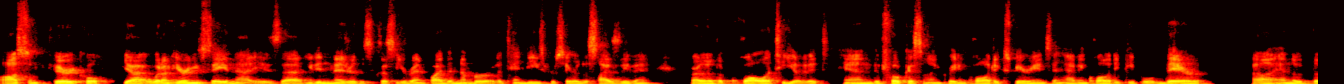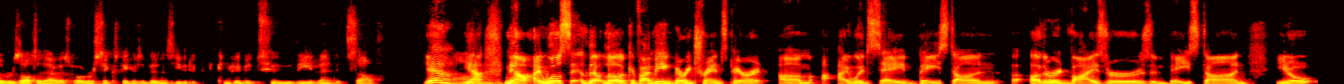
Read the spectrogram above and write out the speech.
Awesome. Very cool. Yeah. What I'm hearing you say in that is that you didn't measure the success of your event by the number of attendees per se or the size of the event rather the quality of it and the focus on creating quality experience and having quality people there. Uh, and the, the result of that was over six figures of business you could contribute to the event itself. Yeah, um, yeah. Now I will say, look, if I'm being very transparent, um, I would say based on uh, other advisors and based on you know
